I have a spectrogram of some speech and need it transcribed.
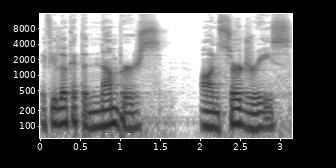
If you look at the numbers on surgeries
